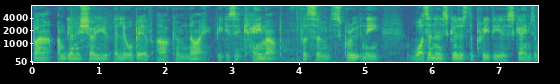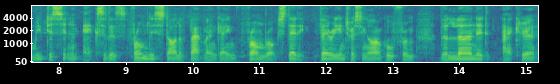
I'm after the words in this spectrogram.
But I'm going to show you a little bit of Arkham Knight because it came up for some scrutiny wasn't as good as the previous games, and we've just seen an exodus from this style of Batman game from Rocksteady very interesting article from the learned, accurate,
